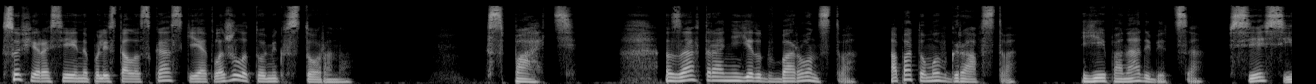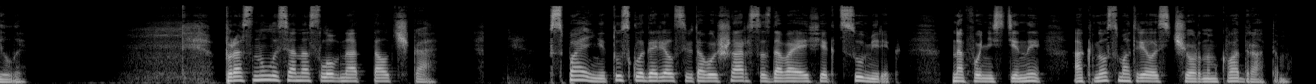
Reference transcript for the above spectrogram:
Софья рассеянно полистала сказки и отложила томик в сторону. Спать. Завтра они едут в баронство, а потом и в графство. Ей понадобятся все силы. Проснулась она словно от толчка. В спальне тускло горел световой шар, создавая эффект сумерек. На фоне стены окно смотрелось черным квадратом.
